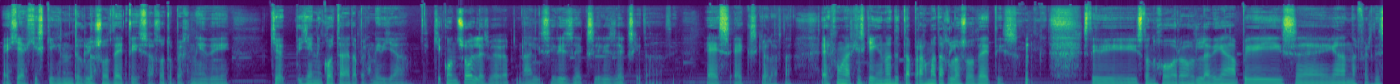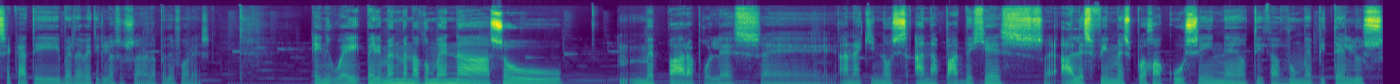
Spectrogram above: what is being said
Έχει αρχίσει και γίνεται γλωσσοδέτη σε αυτό το παιχνίδι και γενικότερα τα παιχνίδια. Και οι κονσόλες βέβαια από την άλλη, Series X, Series X και τα SX και όλα αυτά. Έχουν αρχίσει και γίνονται τα πράγματα γλωσσοδέτης στον χώρο. Δηλαδή για να πεις, ε, για να αναφερθείς σε κάτι, μπερδεύει τη γλώσσα σου 45 φορές. Anyway, περιμένουμε να δούμε ένα show με πάρα πολλές ε, ανακοινώσεις αναπάντεχες. Άλλες φήμες που έχω ακούσει είναι ότι θα δούμε επιτέλους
